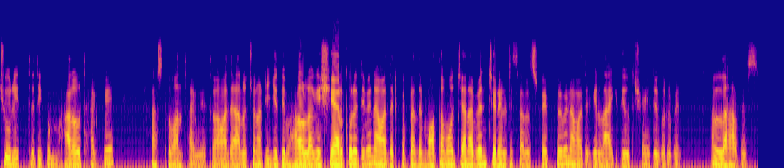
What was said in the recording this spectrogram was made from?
চুল ইত্যাদি খুব ভালো থাকবে, স্বাস্থ্যবান থাকবে। তো আমাদের আলোচনাটি যদি ভালো লাগে শেয়ার করে দেবেন, আমাদেরকে আপনাদের মতামত জানাবেন চ্যানেলটি সাবস্ক্রাইব করবেন, আমাদেরকে লাইক দিয়ে উৎসাহিত করবেন। আল্লাহ হাফেজ।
